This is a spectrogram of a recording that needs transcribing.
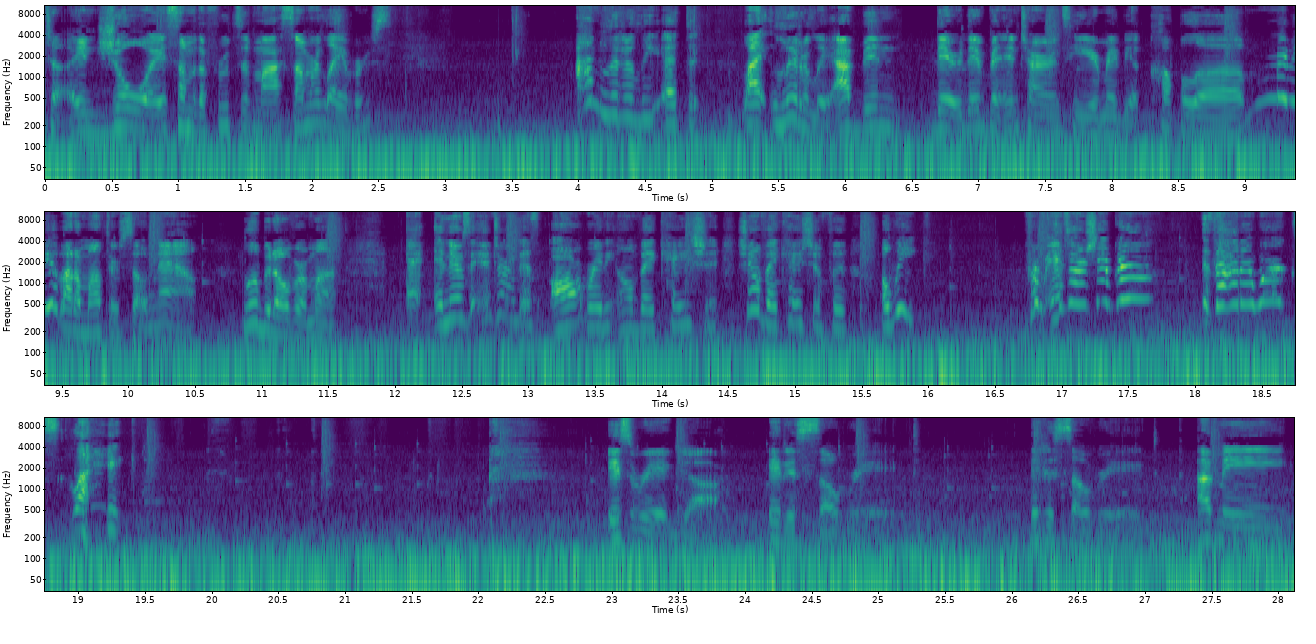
to enjoy some of the fruits of my summer labors, I'm literally at the like literally I've been there there've been interns here maybe a couple of maybe about a month or so now, a little bit over a month. And there's an intern that's already on vacation. She's on vacation for a week. From internship girl? Is that how that works? Like it's rigged, y'all. It is so rigged. It is so rigged. I mean,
